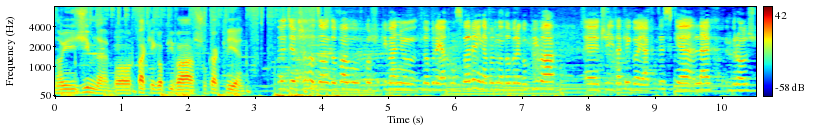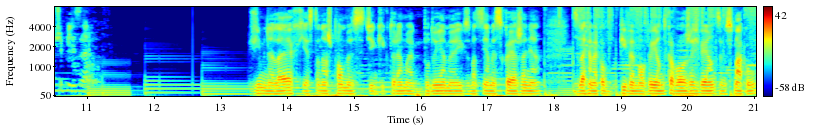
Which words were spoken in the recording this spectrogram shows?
no i zimne, bo takiego piwa szuka klient. Ludzie przychodzą do pubu w poszukiwaniu dobrej atmosfery i na pewno dobrego piwa, e, czyli takiego jak Tyskie, Lech, Grolsch czy Pilsner. Zimny Lech jest to nasz pomysł, dzięki któremu budujemy i wzmacniamy skojarzenia z Lechem jako piwem o wyjątkowo orzeźwiającym smaku,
